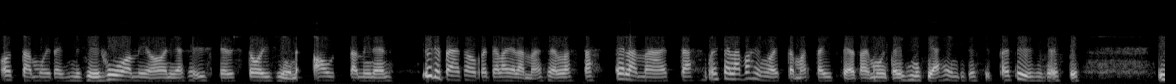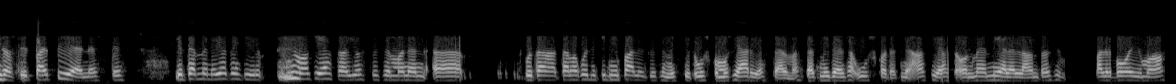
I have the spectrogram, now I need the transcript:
ottaa muita ihmisiä huomioon ja se yhteys toisiin auttaminen. Ylipäänsä opetella elämään sellaista elämää, että voisi elää vahingoittamatta itseä tai muita ihmisiä henkisesti tai fyysisesti, isosti tai pienesti. Ja tämmöinen jotenkin, mua kiehtoo just se semmoinen, ö, kun tää, täällä on kuitenkin niin paljon kysymyksiä siitä uskomusjärjestelmästä, että miten sä uskot, että ne asiat on. Meidän mielellä on tosi paljon voimaa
